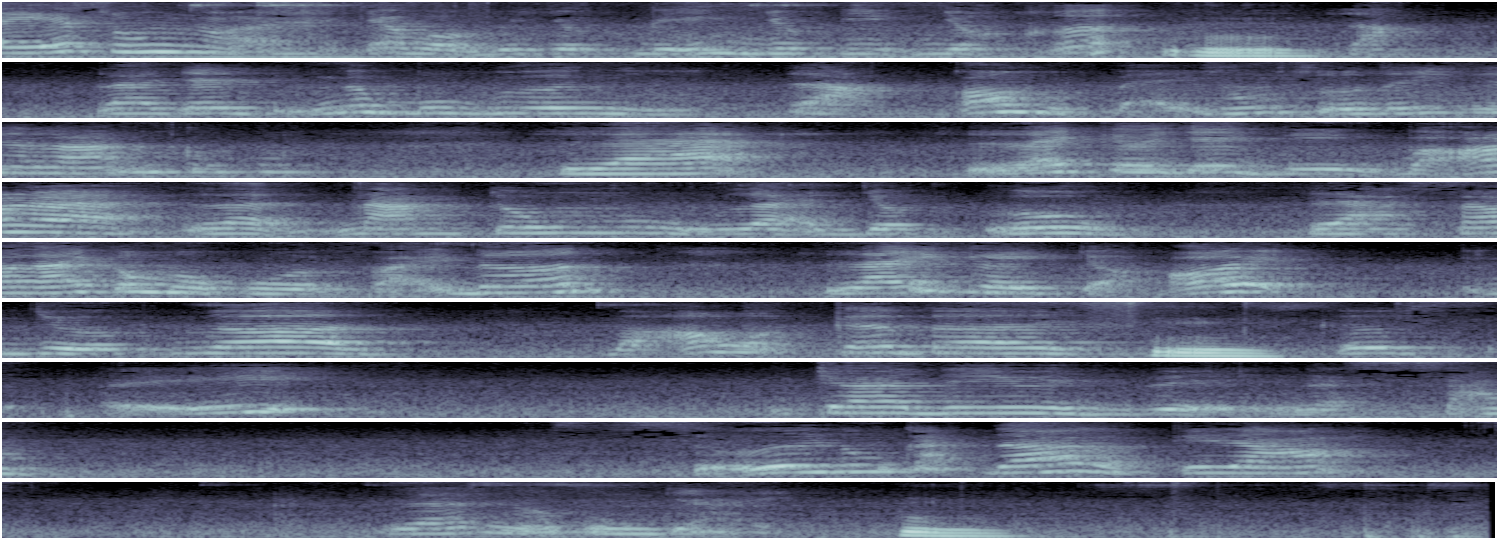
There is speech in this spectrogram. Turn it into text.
té xuống rồi cha bộ bị giật điện giật giật giật á. Ừ. là là dây điện nó buông lên là có một bạn không xử lý cái lắm cũng là lấy cái dây điện bỏ ra là nằm chung là giật luôn. Là sau đấy có một người phải đến lấy cây chổi dược lên bỏ qua cái bên. Ừ. cư sĩ cho đi bệnh viện là xong. Xử lý đúng cách đó là cái đó lá nó cũng vậy Ừ.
